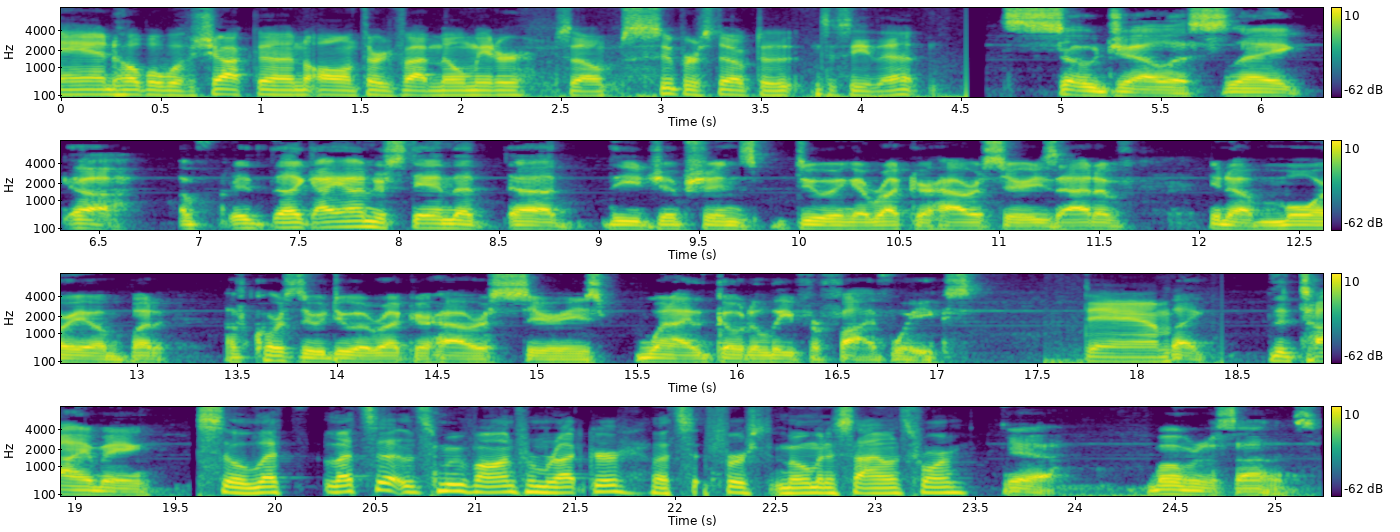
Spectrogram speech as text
and Hobo with a Shotgun, all in 35 millimeter. So super stoked to to see that. so jealous. Like, uh, of- it, like I understand that uh, the Egyptians doing a Rutger Hauer series out of you know Morium, but of course they would do a Rutger Hauer series when I go to leave for five weeks. Damn. Like the timing, So let let's uh, let's move on from Rutger. Let's first moment of silence for him. yeah. Moment of silence.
